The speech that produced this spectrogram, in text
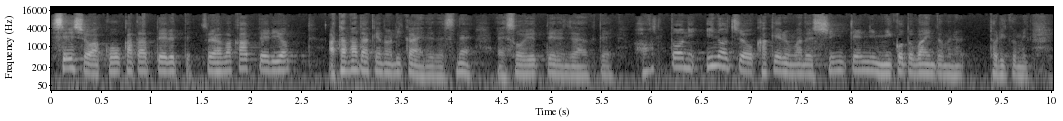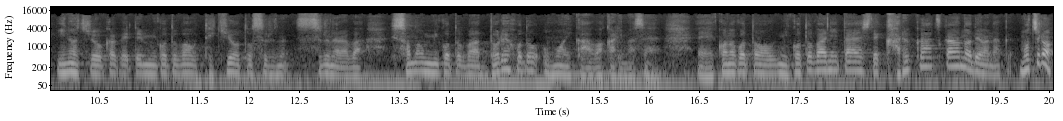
聖書はこう語っているってそれは分かっているよ頭だけの理解でですねそう言っているんじゃなくて本当に命を懸けるまで真剣に御言葉に取り組み命を懸けて御言葉を適用とするするならばその御言葉はどれほど重いか分かりません、えー、このことを御言葉に対して軽く扱うのではなくもちろん、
